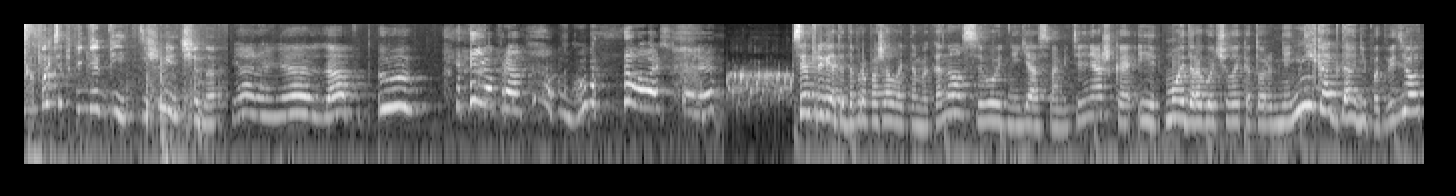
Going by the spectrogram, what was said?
Да хватит меня бить, женщина. Я роняю запад. Я прям в губы что ли? Всем привет и добро пожаловать на мой канал. Сегодня я с вами Тельняшка и мой дорогой человек, который меня никогда не подведет,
